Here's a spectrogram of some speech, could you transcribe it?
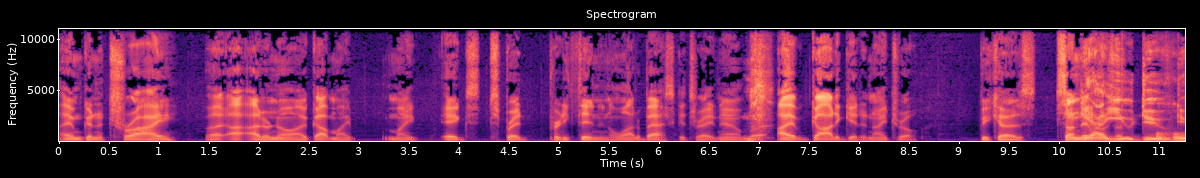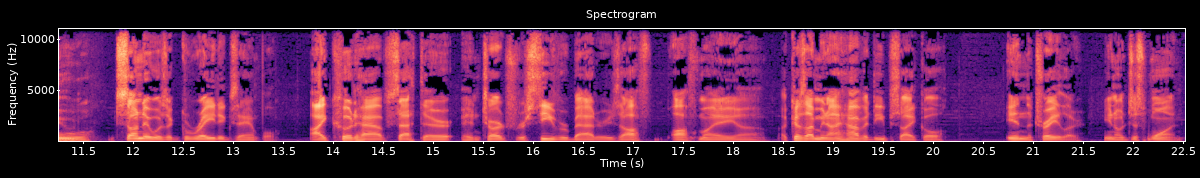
I am going to try, but I, I don't know. I've got my my eggs spread pretty thin in a lot of baskets right now. But I have got to get a nitro because Sunday. yeah, was a- you do, dude. Sunday was a great example. I could have sat there and charged receiver batteries off off my uh, because I mean I have a deep cycle in the trailer, you know, just one.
